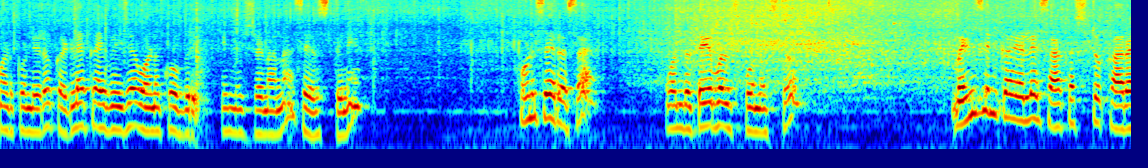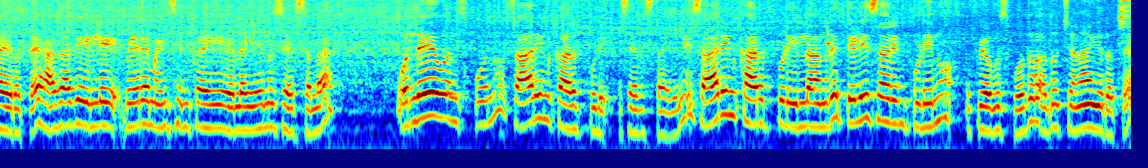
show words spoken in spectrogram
ಮಾಡ್ಕೊಂಡಿರೋ ಕಡಲೆಕಾಯಿ ಬೀಜ, ಒಣಕೊಬ್ಬರಿ ಈ ಮಿಶ್ರಣನ ಸೇರಿಸ್ತೀನಿ. ಹುಣಸೆ ರಸ ಒಂದು ಟೇಬಲ್ ಸ್ಪೂನಷ್ಟು ಮೆಣಸಿನ್ಕಾಯಲ್ಲೇ ಸಾಕಷ್ಟು ಖಾರ ಇರುತ್ತೆ. ಹಾಗಾಗಿ ಇಲ್ಲಿ ಬೇರೆ ಮೆಣಸಿನ್ಕಾಯಿ ಎಲ್ಲ ಏನೂ ಸೇರಿಸಲ್ಲ. ಒಂದೇ ಒಂದು ಸ್ಪೂನು ಸಾರಿನ ಖಾರದ ಪುಡಿ ಸೇರಿಸ್ತಾ ಇದ್ದೀನಿ. ಸಾರಿನ ಖಾರದ ಪುಡಿ ಇಲ್ಲ ಅಂದರೆ ತಿಳಿ ಸಾರಿನ ಪುಡಿನೂ ಉಪಯೋಗಿಸ್ಬೋದು, ಅದು ಚೆನ್ನಾಗಿರುತ್ತೆ.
